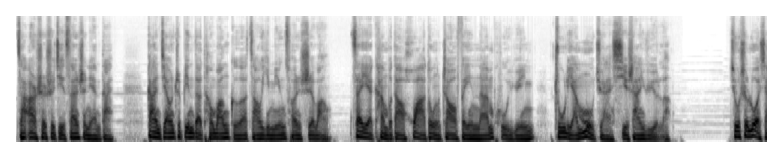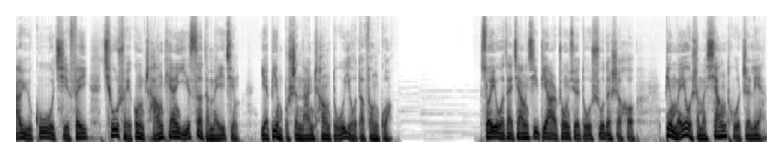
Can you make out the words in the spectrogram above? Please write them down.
在二十世纪三十年代，赣江之滨的滕王阁早已名存实亡，再也看不到“画栋朝飞南浦云，珠帘暮卷西山雨”了。就是落霞与孤鹜齐飞，秋水共长天一色的美景，也并不是南昌独有的风光。所以我在江西第二中学读书的时候，并没有什么乡土之恋，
